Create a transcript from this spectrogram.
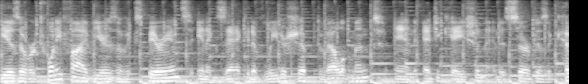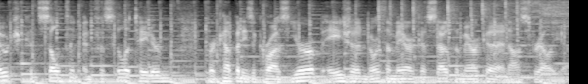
He has over 25 years of experience in executive leadership development and education and has served as a coach, consultant, and facilitator for companies across Europe, Asia, North America, South America, and Australia.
